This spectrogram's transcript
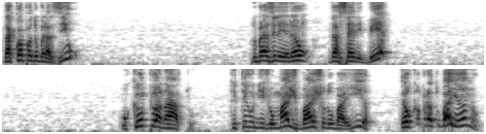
Da Copa do Brasil? Do Brasileirão da Série B? O campeonato que tem o nível mais baixo do Bahia é o Campeonato Baiano.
